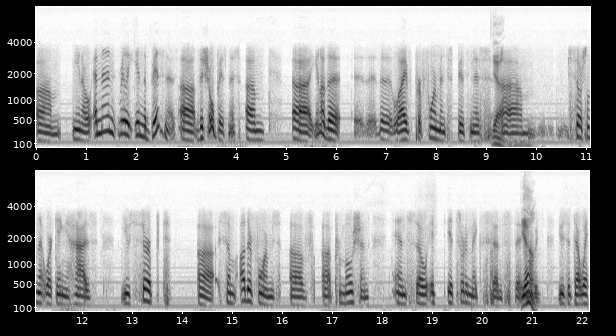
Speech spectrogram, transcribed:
um, you know, and then really in the business, uh, the show business, um, uh, you know, the the, the live performance business, Yeah. um, social networking has usurped uh, some other forms of uh, promotion, and so it it sort of makes sense that Yeah. you would use it that way.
